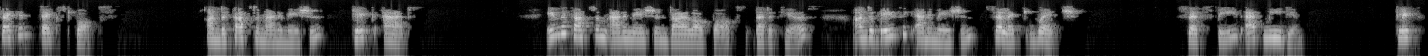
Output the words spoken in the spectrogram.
second text box. Under Custom Animation, click Add. In the Custom Animation dialog box that appears, under Basic Animation, select Wedge. Set Speed at Medium. Click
